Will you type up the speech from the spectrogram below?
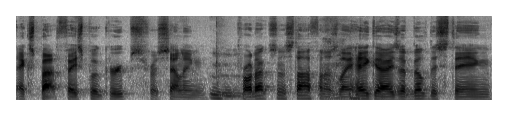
expat Facebook groups for selling products and stuff. And I was like, hey guys, I built this thing.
